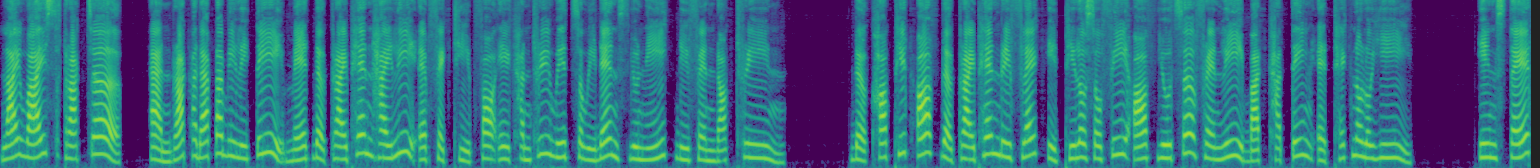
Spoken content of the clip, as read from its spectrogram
lightweight structure, and rugged adaptability made the Gripen highly effective for a country with Sweden's unique defense doctrine. The cockpit of the Gripen reflects its philosophy of user-friendly but cutting-edge technology. Instead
